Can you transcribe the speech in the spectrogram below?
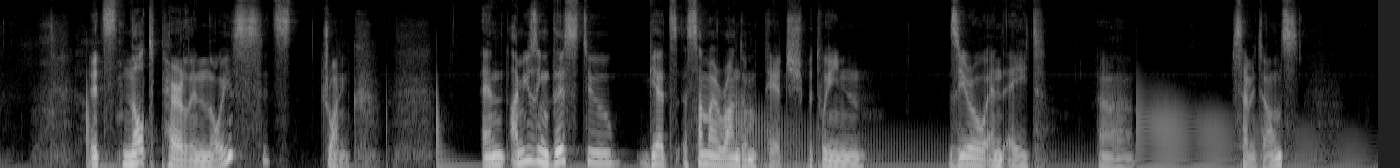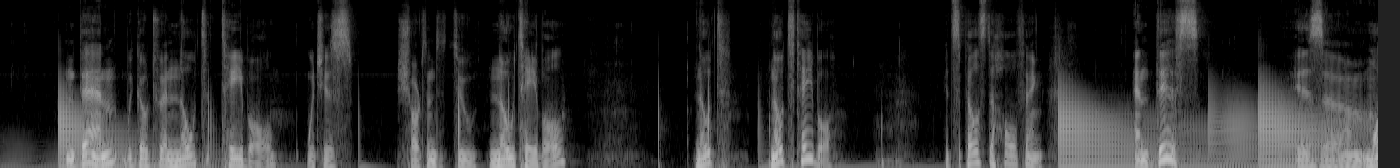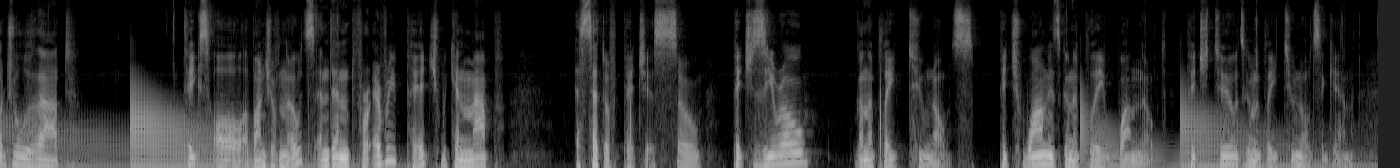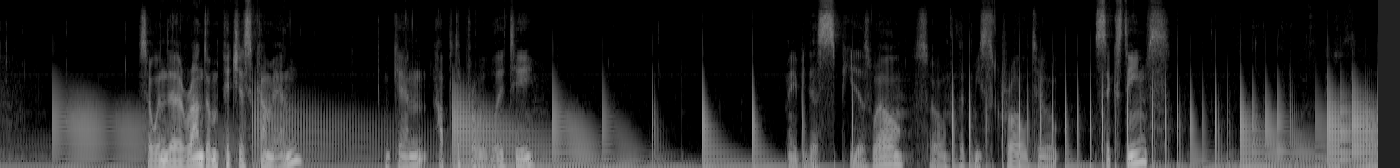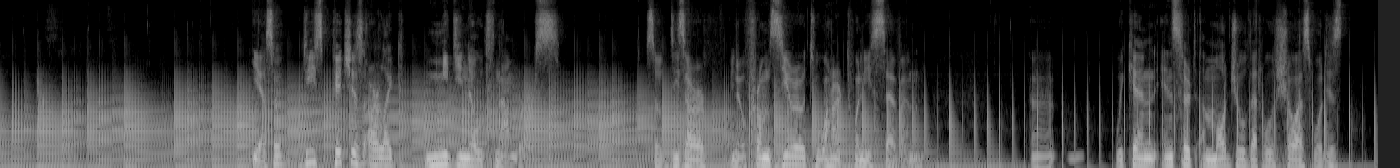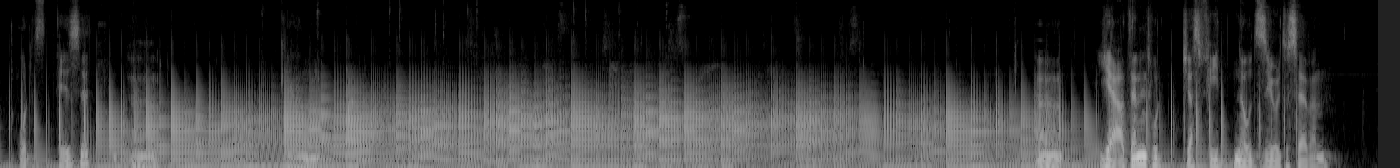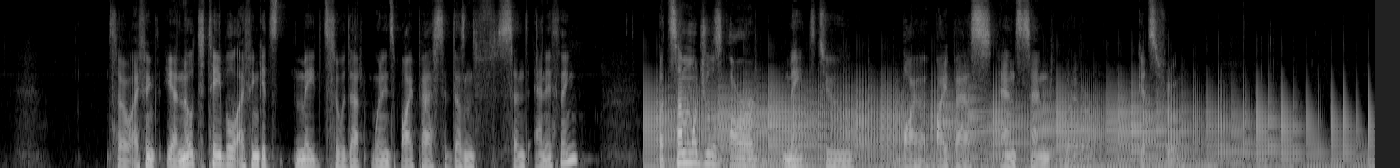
It's not Perlin noise, it's drunk. And I'm using this to get a semi-random pitch between 0 and 8 uh, semitones. And then we go to a note table, which is shortened to no table. Note, note table. It spells the whole thing. And this is a module that takes all a bunch of notes, and then for every pitch, we can map a set of pitches. So pitch zero going to play two notes. Pitch one is going to play oh. one note. Pitch two is going to play two notes again. So when the random pitches come in, we can up the probability. Maybe the speed as well. So let me scroll to sixteenths. Yeah, so these pitches are like MIDI note numbers. So these are, you know, from 0 to 127 uh, we can insert a module that will show us what is what is it. Uh, uh, yeah, then it would just feed nodes 0 to 7. So I think, yeah, note table, I think it's made so that when it's bypassed, it doesn't send anything. But some modules are made to by bypass and send whatever gets through.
